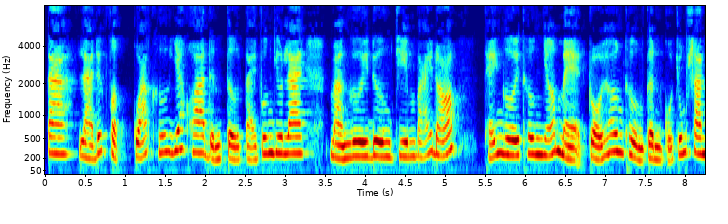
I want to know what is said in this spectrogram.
ta là Đức Phật quá khứ giác hoa định tự tại Vương Như Lai mà người đường chiêm bái đó. Thấy người thương nhớ mẹ trội hơn thường tình của chúng sanh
